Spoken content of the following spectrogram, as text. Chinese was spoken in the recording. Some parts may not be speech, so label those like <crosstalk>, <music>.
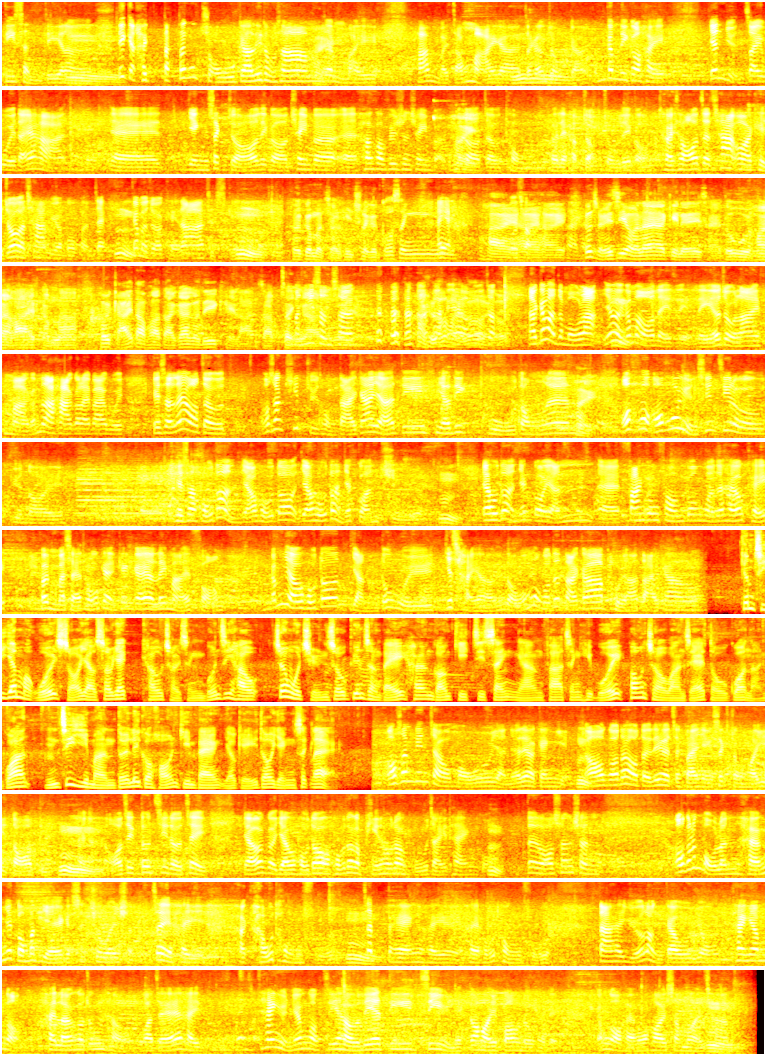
decent 啲啦。呢個係特登做㗎呢套衫，即係唔係嚇唔係走買㗎，特登做㗎。咁今呢個係因緣際會底下誒認識咗呢個 chamber 誒香港 Fusion Chamber，呢個就同佢哋合作做呢個。其實我就參我係其中一個參與嘅部分啫。今日仲有其他 artist 嘅。嗯，佢今日就獻出嚟嘅歌聲。係啊，係係係。咁除此之外咧，見你成日都會開下 live 咁啦，去解答下大家嗰啲奇難雜症啊。民醫信箱。係咯 <laughs> 係咯。嗱，今日就冇啦，因為今日我哋嚟嚟咗做 live 嘛。咁但係下個禮拜會，其實咧我就我想 keep 住同大家有一啲有啲互動咧。係。我開我開完先知道原來。其實好多人有好多有好多人一個人住嘅，嗯，有好多人一個人誒翻工放工或者喺屋企，佢唔係成日同屋企人傾偈，又匿埋喺房。咁有好多人都會一齊喺度，咁我覺得大家陪下大家咯。今次音樂會所有收益扣除成本之後，將會全數捐贈俾香港結節性硬化症協會，幫助患者渡過難關。唔知二汶對呢個罕見病有幾多認識呢？我身邊就冇人有呢個經驗，嗯、我覺得我對呢個疾病認識仲可以多啲。嗯，我亦都知道即係有一個有好多好多個片，好多個古仔聽過。嗯，但係我相信，我覺得無論喺一個乜嘢嘅 situation，即係係係好痛苦，嗯、即係病係係好痛苦。但係如果能夠用聽音樂係兩個鐘頭，或者係聽完音樂之後呢一啲資源亦都可以幫到佢哋，咁我係好開心我係參與。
